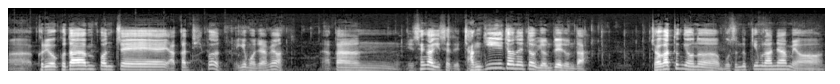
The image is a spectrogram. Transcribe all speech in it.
아, 그리고 그 다음 번째 약간 팁은 이게 뭐냐면 약간 이 생각이 있어야 돼. 장기전을 좀 염두에 둔다. 저 같은 경우는 무슨 느낌을 하냐면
